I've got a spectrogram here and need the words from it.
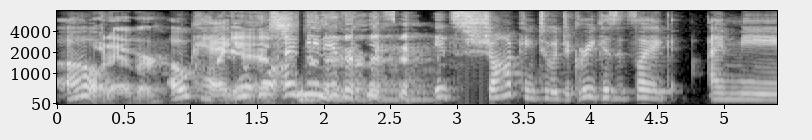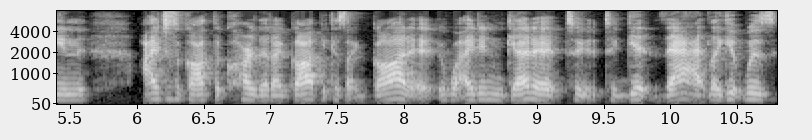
"Oh, Whatever. Okay. I Well. I mean, it's, it's it's shocking to a degree because it's like, I mean, I just got the card that I got because I got it. I didn't get it to to get that. Like it was,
